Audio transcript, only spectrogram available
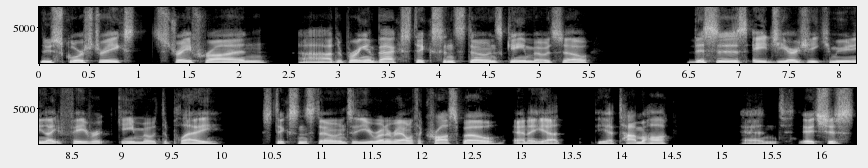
New score streaks, strafe run. Uh, they're bringing back sticks and stones game mode, so this is a GRG community night favorite game mode to play sticks and stones. That you run around with a crossbow and a uh, the uh, tomahawk, and it's just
